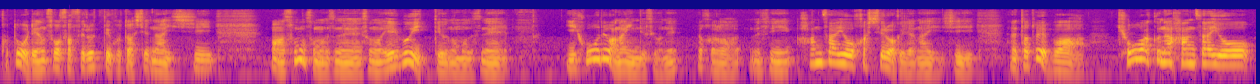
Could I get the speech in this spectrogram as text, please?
ことを連想させるっていうことはしてないし、まあ、そもそもですねその AV っていうのもですね違法ではないんですよねだから別に犯罪を犯してるわけじゃないし例えば凶悪な犯罪を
